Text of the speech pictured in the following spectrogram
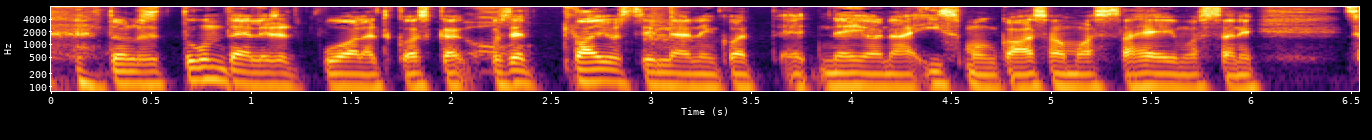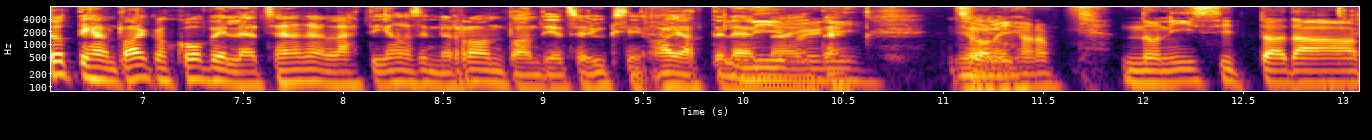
tuollaiset tunteelliset puolet, koska kun se tajusi silleen, niin kuin, että, että ne ei ole enää Ismon kanssa samassa heimossa, niin se otti hän aika koville, että hän lähti ihan sinne rantaan, että se yksin ajattelee Niin, näitä. niin. Se Joo. oli ihana. No niin, sitten tota...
